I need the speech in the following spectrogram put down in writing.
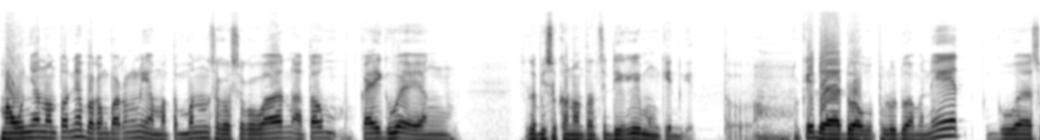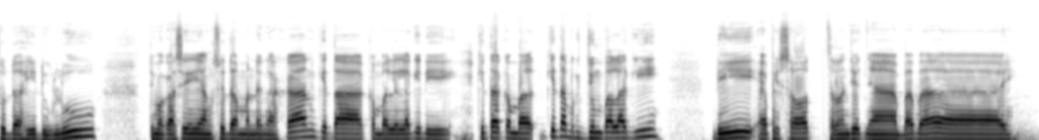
maunya nontonnya bareng-bareng nih sama temen seru-seruan atau kayak gue yang lebih suka nonton sendiri mungkin gitu. Oke, udah 22 menit. Gue sudahi dulu. Terima kasih yang sudah mendengarkan. Kita kembali lagi di kita kembali kita berjumpa lagi di episode selanjutnya. Bye bye.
